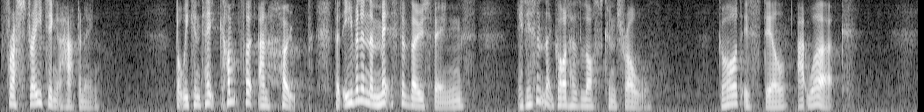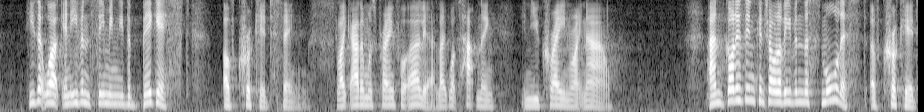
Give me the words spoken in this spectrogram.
frustrating are happening. But we can take comfort and hope that even in the midst of those things, it isn't that God has lost control. God is still at work. He's at work in even seemingly the biggest of crooked things, like Adam was praying for earlier, like what's happening in Ukraine right now. And God is in control of even the smallest of crooked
